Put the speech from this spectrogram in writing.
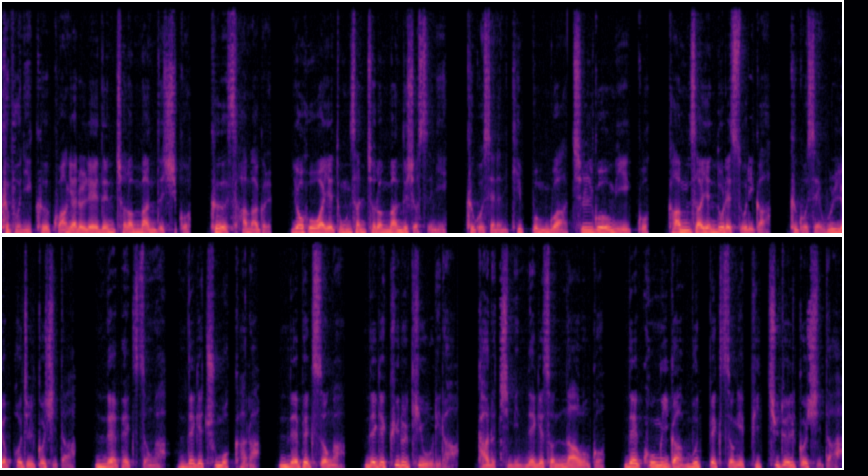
그분이 그 광야를 에덴처럼 만드시고 그 사막을 여호와의 동산처럼 만드셨으니 그곳에는 기쁨과 즐거움이 있고 감사의 노랫소리가 그곳에 울려 퍼질 것이다. 내 백성아, 내게 주목하라. 내 백성아, 내게 귀를 기울이라. 가르침이 내게서 나오고 내 공의가 뭇 백성의 빛이 될 것이다.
